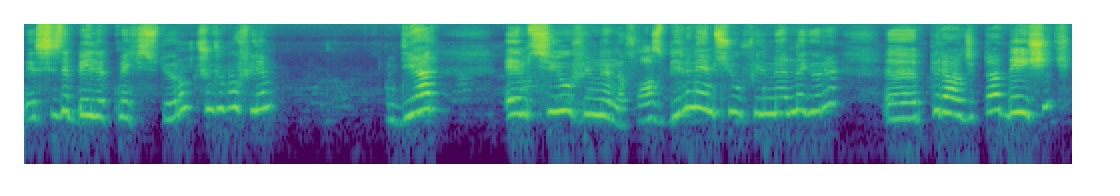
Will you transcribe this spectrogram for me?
e, size belirtmek istiyorum. Çünkü bu film diğer MCU filmlerine, Faz 1'in MCU filmlerine göre e, birazcık daha değişik.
